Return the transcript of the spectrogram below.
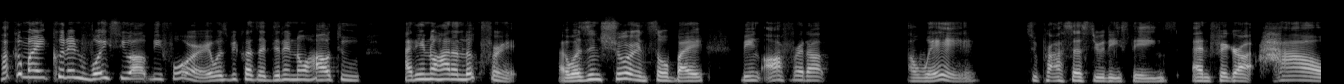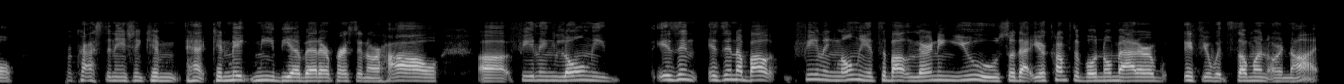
How come i couldn't voice you out before? It was because i didn't know how to i didn't know how to look for it. I wasn't sure. And so by being offered up a way to process through these things and figure out how procrastination can can make me be a better person or how uh feeling lonely isn't isn't about feeling lonely it's about learning you so that you're comfortable no matter if you're with someone or not.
